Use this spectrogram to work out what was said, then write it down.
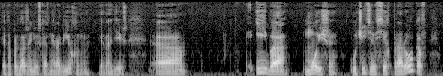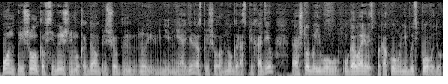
это продолжение высказывания Раби Йохана, я надеюсь. А, Ибо Мойша, учитель всех пророков, он пришел ко Всевышнему, когда он пришел, ну, не, не один раз пришел, а много раз приходил, а, чтобы его уговаривать по какому-нибудь поводу.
